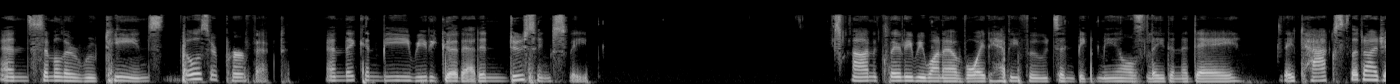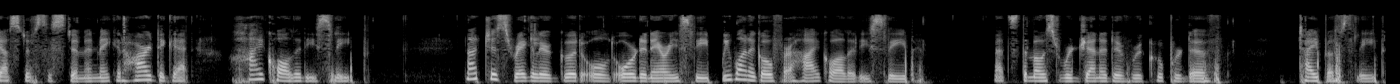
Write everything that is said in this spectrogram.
and similar routines. Those are perfect, and they can be really good at inducing sleep. And clearly we want to avoid heavy foods and big meals late in the day. They tax the digestive system and make it hard to get high quality sleep. Not just regular good old ordinary sleep. We want to go for high quality sleep. That's the most regenerative, recuperative type of sleep.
